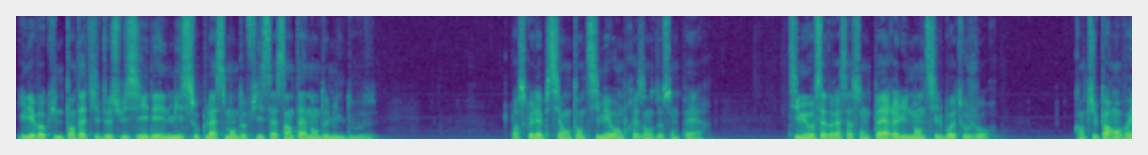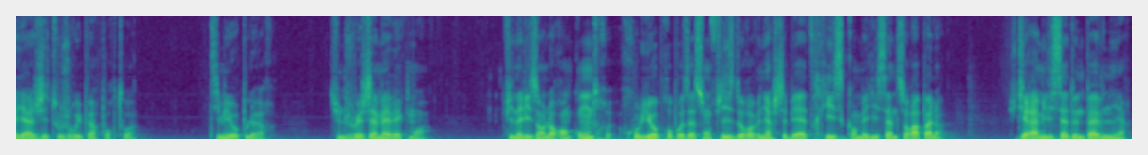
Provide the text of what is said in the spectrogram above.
Il évoque une tentative de suicide et une mise sous placement d'office à Sainte-Anne en 2012. Lorsque la psy entend Timéo en présence de son père. Timéo s'adresse à son père et lui demande s'il boit toujours. Quand tu pars en voyage, j'ai toujours eu peur pour toi. Timéo pleure. Tu ne jouais jamais avec moi. Finalisant leur rencontre, Julio propose à son fils de revenir chez Béatrice quand Mélissa ne sera pas là. Je dirais à Mélissa de ne pas venir.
